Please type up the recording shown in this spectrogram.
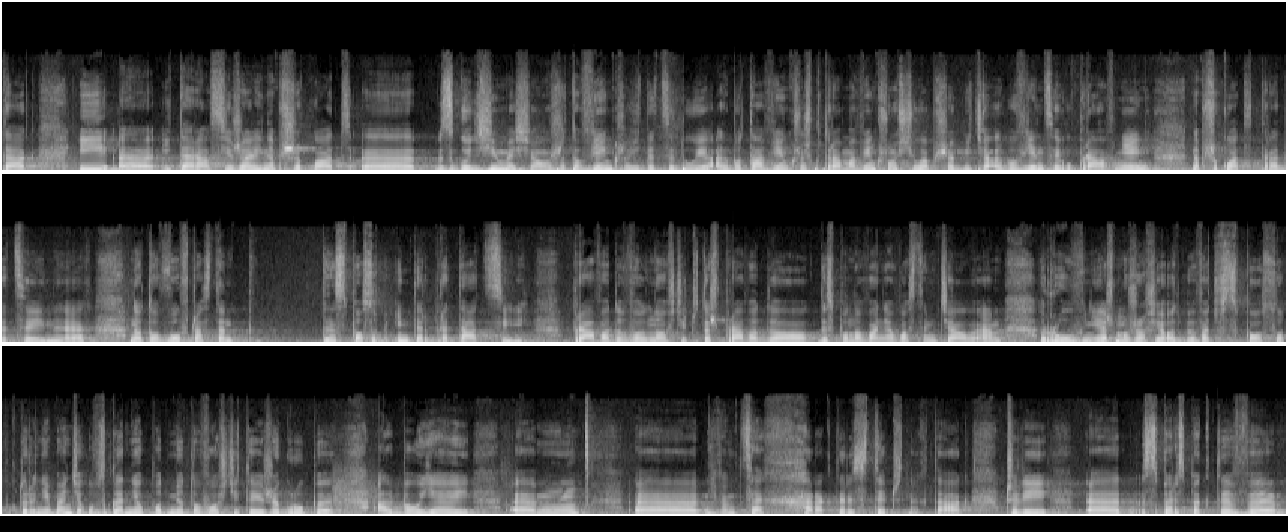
Tak? I, e, I teraz, jeżeli na przykład e, zgodzimy się, że to większość decyduje, albo ta większość, która ma większą siłę przebicia, albo więcej uprawnień, na przykład tradycyjnych, no to wówczas ten ten sposób interpretacji prawa do wolności, czy też prawa do dysponowania własnym ciałem, również może się odbywać w sposób, który nie będzie uwzględniał podmiotowości tejże grupy albo jej em, e, nie wiem, cech charakterystycznych. Tak? Czyli e, z perspektywy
